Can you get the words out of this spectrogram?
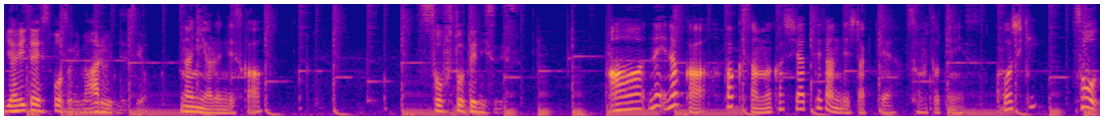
やりたいスポーツが今あるんですよ。何やるんですか？ソフトテニスです。あーねなんかパクさん昔やってたんでしたっけ？ソフトテニス。公式？そう、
